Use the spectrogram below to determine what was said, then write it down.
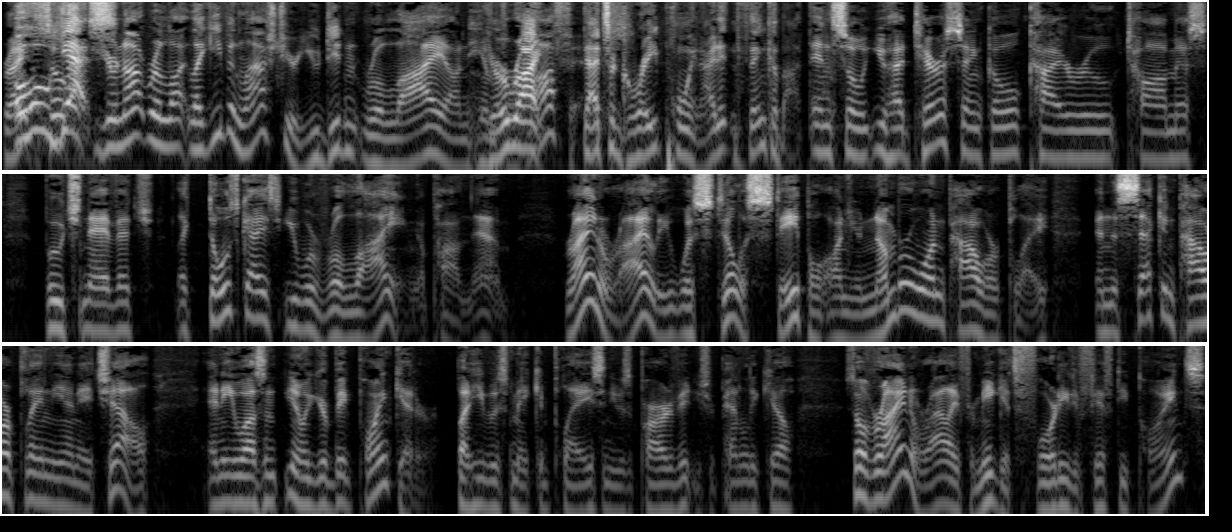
right? Oh, So yes. you're not rely like even last year you didn't rely on him. you're for right. offense. That's a great point. I didn't think about that. And so you had Tarasenko, Kyrou, Thomas, Buchnevich, like those guys. You were relying upon them. Ryan O'Reilly was still a staple on your number one power play and the second power play in the NHL, and he wasn't, you know, your big point getter, but he was making plays and he was a part of it. He's your penalty kill. So if Ryan O'Reilly for me gets forty to fifty points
